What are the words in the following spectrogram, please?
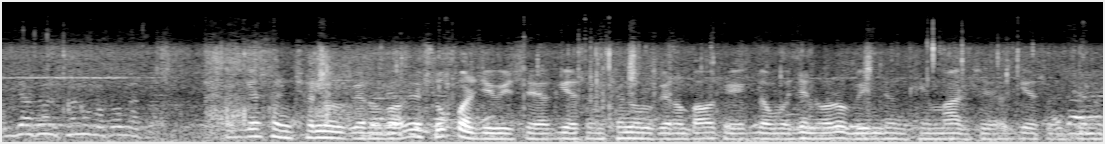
અગિયારસો ને છન્નું રૂપિયાનો ભાવ. છે સુપર જેવી છે, અગિયારસો ને છન્નું રૂપિયાનો ભાવ છે. એકદમ વજનવાળો બિનડંખી માલ છે, અગિયારસો ને છન્નું.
